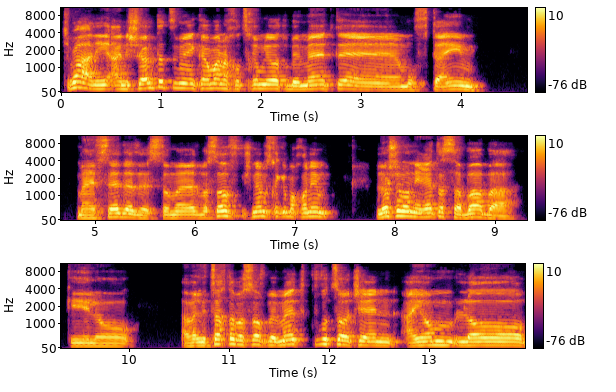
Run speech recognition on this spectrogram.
תשמע, אני, אני שואל את עצמי כמה אנחנו צריכים להיות באמת אה, מופתעים מההפסד הזה. זאת אומרת, בסוף, שני משחקים אחרונים, לא שלא נראית סבבה, כאילו, אבל ניצחת בסוף באמת קבוצות שהן היום לא...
